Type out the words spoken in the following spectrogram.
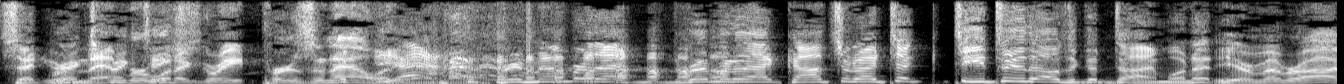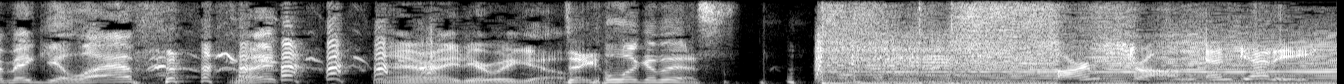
Set your Remember what a great personality. Yeah, remember that? Remember that concert I took to you too? That was a good time, wasn't it? You remember how I make you laugh, right? All right, here we go. Take a look at this. Armstrong and Getty.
